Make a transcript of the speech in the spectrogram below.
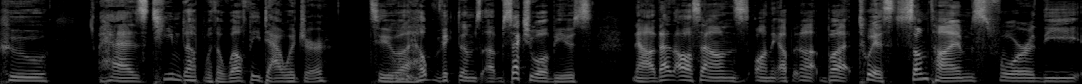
who has teamed up with a wealthy dowager to uh, help victims of sexual abuse. Now that all sounds on the up and up, but twist sometimes for the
